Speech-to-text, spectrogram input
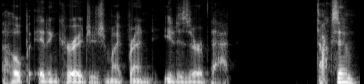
I hope it encourages you, my friend. You deserve that. Talk soon.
